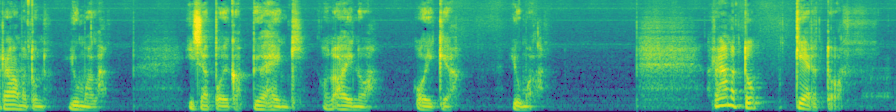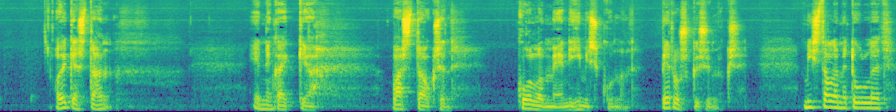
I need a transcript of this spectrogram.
raamatun Jumala, isäpoika, pyhähenki, on ainoa oikea Jumala. Raamattu kertoo oikeastaan ennen kaikkea vastauksen kolmeen ihmiskunnan peruskysymykseen. Mistä olemme tulleet,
